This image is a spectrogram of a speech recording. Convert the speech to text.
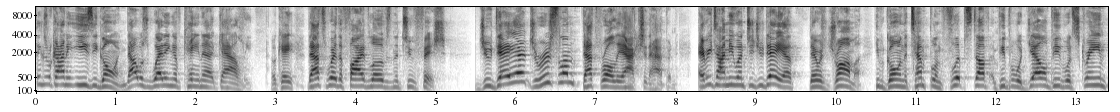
things were kind of easy going. That was wedding of Cana at Galilee. Okay, that's where the five loaves and the two fish. Judea, Jerusalem, that's where all the action happened. Every time he went to Judea, there was drama. He would go in the temple and flip stuff, and people would yell and people would scream.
